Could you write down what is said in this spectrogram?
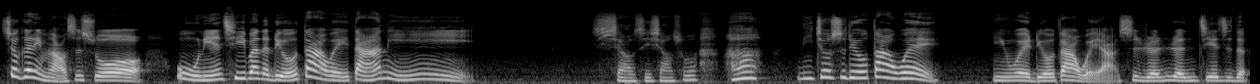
就跟你们老师说。五年七班的刘大伟打你，小吉想说啊，你就是刘大伟，因为刘大伟啊是人人皆知的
